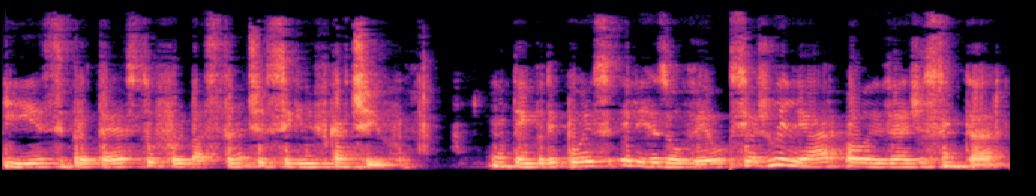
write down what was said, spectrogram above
E esse protesto foi bastante significativo. Um tempo depois, ele resolveu se ajoelhar ao invés de sentar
